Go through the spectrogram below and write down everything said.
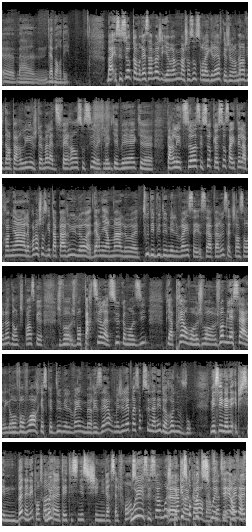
bah, d'aborder? Ben, c'est sûr, comme récemment, il y a vraiment ma chanson sur la grève que j'ai vraiment envie d'en parler, justement, la différence aussi avec le Québec, euh, parler de ça. C'est sûr que ça, ça a été la première, la première chose qui est apparue, là, euh, dernièrement, là, euh, tout début 2020, c'est, c'est apparu, cette chanson-là. Donc, je pense que je vais, je vais partir là-dessus, comme on dit. Puis après, on va, je vais, je vais me laisser aller. On va voir qu'est-ce que 2020 me réserve. Mais j'ai l'impression que c'est une année de renouveau. mais c'est une année et puis c'est une bonne année pour toi Oui. Euh, t'as été signé chez Universal France Oui, c'est ça. Moi, je Euh, qu'est-ce qu'on peut te souhaiter, en fait?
